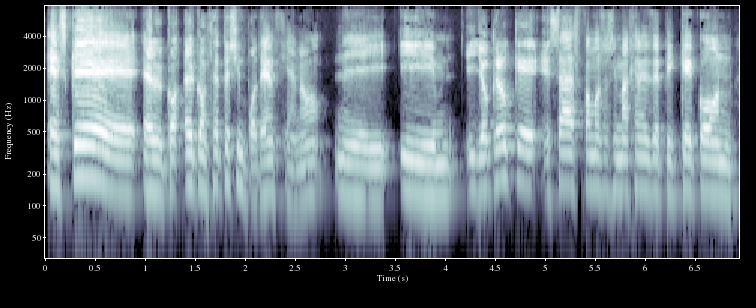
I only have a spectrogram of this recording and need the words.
Es que el, concepto es impotencia, ¿no? Y, yo creo que esas famosas imágenes de Piqué con,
